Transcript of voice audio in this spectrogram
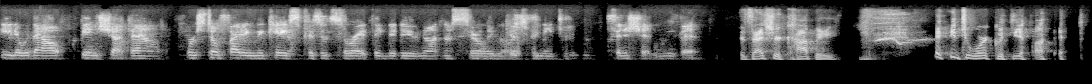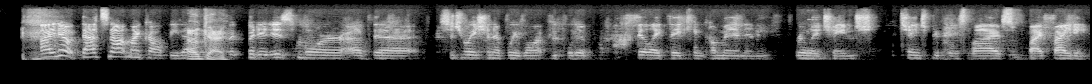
you know, without being shut down. We're still fighting the case because it's the right thing to do, not necessarily because we need to finish it and move it. If that's your copy, I need to work with you on it. I know that's not my copy. That, Okay. But, but it is more of the situation of we want people to feel like they can come in and really change change people's lives by fighting.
